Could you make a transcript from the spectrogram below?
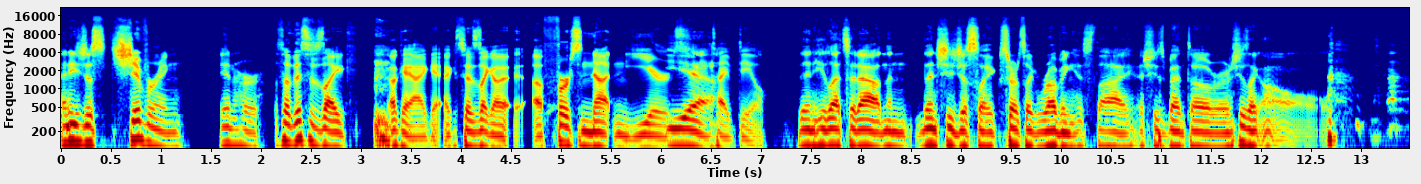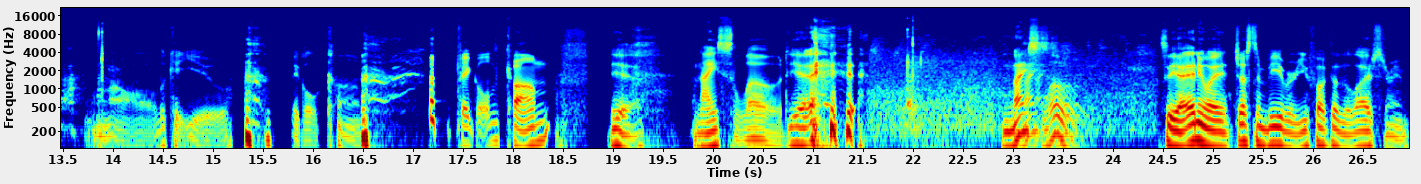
And he's just shivering in her. So this is like okay, I get so it's like a, a first nut in years Yeah. type deal. Then he lets it out and then then she just like starts like rubbing his thigh as she's bent over and she's like, "Oh. Oh, look at you. Big old cum." Big old cum. Yeah. Nice load. Yeah. nice, load. So yeah, anyway, Justin Bieber, you fucked up the live stream.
